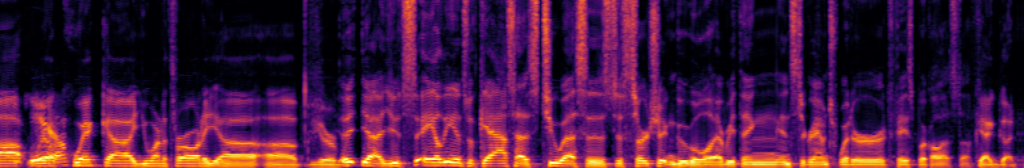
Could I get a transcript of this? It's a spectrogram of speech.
Uh, Thank you. Real quick, uh, you want to throw out a, uh, uh, your Uh, Yeah, you aliens with gas has two S's. Just search it in Google. Everything: Instagram, Twitter, Facebook, all that stuff. Okay, good.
